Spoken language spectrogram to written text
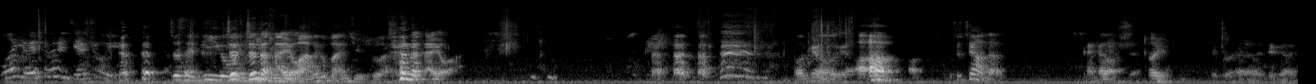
我以为说的是结束语。这才第一个真问题，真的还有啊把那个板举出来。真的还有啊？OK OK 啊啊啊！是这样的，凯凯老师，哎，呃，这个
